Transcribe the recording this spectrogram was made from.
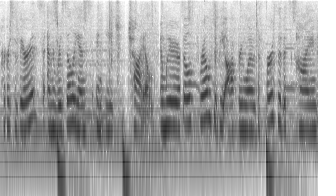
perseverance, and resilience in each child. And we're so thrilled to be offering one of the first of its kind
